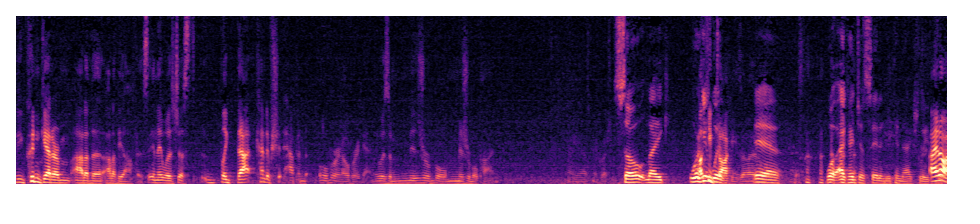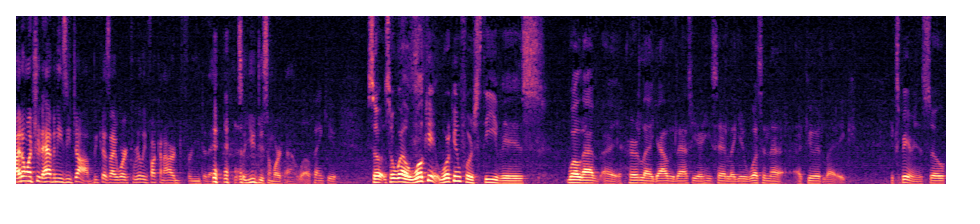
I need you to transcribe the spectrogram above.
you couldn't get him out of the out of the office, and it was just like that kind of shit happened over and over again. It was a miserable, miserable time. So like working I'll keep with talking. So yeah. well, I can just sit and you can actually. I know. I don't want you to have an easy job because I worked really fucking hard for you today. so you do some work now. Well, thank you. So so well working working for Steve is well I've, I heard like Alvy last year he said like it wasn't a, a good like experience. So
